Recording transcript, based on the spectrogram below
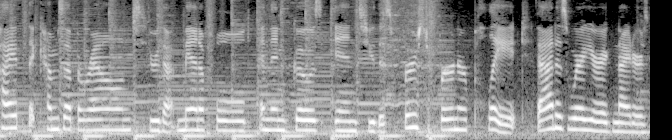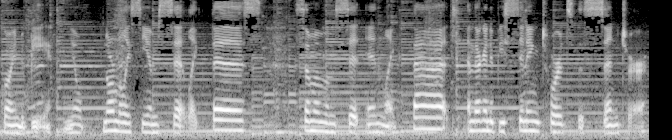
pipe that comes up around through that manifold and then goes into this first burner plate, that is where your igniter is going to be. And you'll normally see them sit like this. Some of them sit in like that, and they're going to be sitting towards the center.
